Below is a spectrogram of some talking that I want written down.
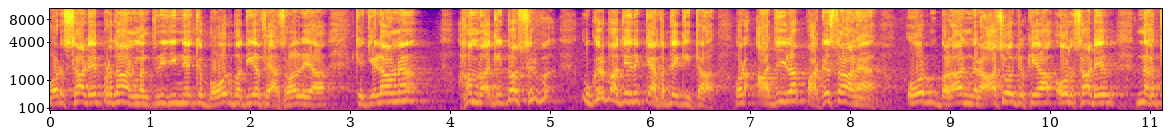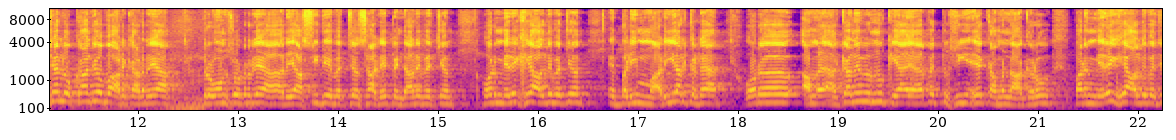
ਔਰ ਸਾਡੇ ਪ੍ਰਧਾਨ ਮੰਤਰੀ ਜੀ ਨੇ ਇੱਕ ਬਹੁਤ ਵਧੀਆ ਫੈਸਲਾ ਲਿਆ ਕਿ ਜਿਹੜਾ ਉਹਨੇ ਹਮਲਾ ਕੀਤਾ ਸਿਰਫ ਉਗਰਵਾਦੀਆਂ ਦੇ ਕੈਂਪ ਤੇ ਕੀਤਾ ਔਰ ਅੱਜ ਜਿਹੜਾ ਪਾਕਿਸਤਾਨ ਹੈ ਔਰ ਬੜਾ ਨਿਰਾਸ਼ ਹੋ ਚੁੱਕਿਆ ਔਰ ਸਾਡੇ ਨਹੱਥੇ ਲੋਕਾਂ ਦੇ ਉਹ ਵਾਰ ਕਰ ਰਿਹਾ ਡਰੋਨ ਸੁੱਟ ਰਿਹਾ ਰਿਆਸੀ ਦੇ ਵਿੱਚ, ਸਾਡੇ ਪਿੰਡਾਂ ਦੇ ਵਿੱਚ ਔਰ ਮੇਰੇ ਖਿਆਲ ਦੇ ਵਿੱਚ ਇਹ ਬੜੀ ਮਾੜੀ ਹਰਕਤ ਹੈ ਔਰ ਅਮਰੀਕਾ ਨੇ ਵੀ ਉਹਨੂੰ ਕਿਹਾ ਹੈ ਕਿ ਤੁਸੀਂ ਇਹ ਕੰਮ ਨਾ ਕਰੋ, ਪਰ ਮੇਰੇ ਖਿਆਲ ਦੇ ਵਿੱਚ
